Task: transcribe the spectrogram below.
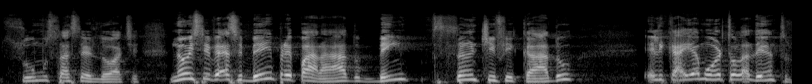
sumo sacerdote não estivesse bem preparado, bem santificado, ele caía morto lá dentro.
